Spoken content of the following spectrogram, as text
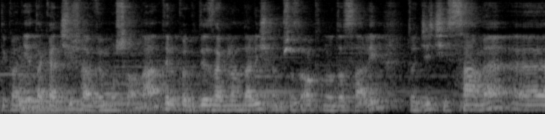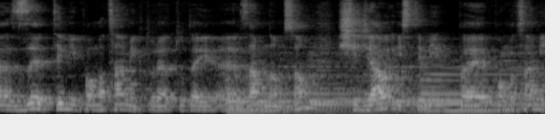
tylko nie taka cisza wymuszona, tylko gdy zaglądaliśmy przez okno do sali, to dzieci same z tymi pomocami, które tutaj za mną są, siedziały i z tymi pomocami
